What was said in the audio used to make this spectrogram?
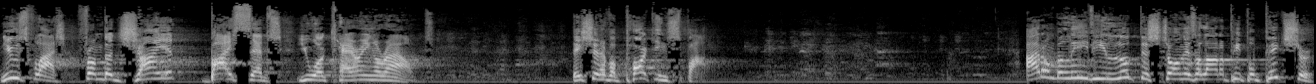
Newsflash from the giant biceps you are carrying around. They should have a parking spot. I don't believe he looked as strong as a lot of people picture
